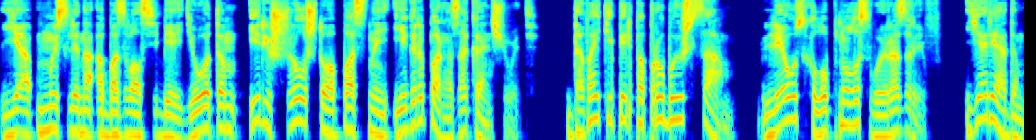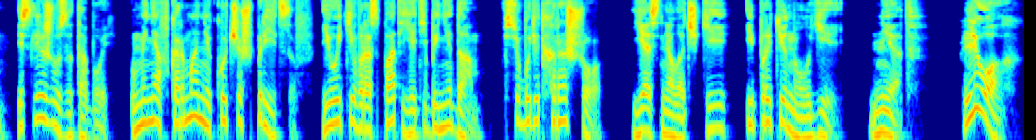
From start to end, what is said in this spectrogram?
Я мысленно обозвал себя идиотом и решил, что опасные игры пора заканчивать. «Давай теперь попробуешь сам». Леус хлопнула свой разрыв. «Я рядом и слежу за тобой. У меня в кармане куча шприцев, и уйти в распад я тебе не дам. Все будет хорошо». Я снял очки и протянул ей. «Нет». «Лех!»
